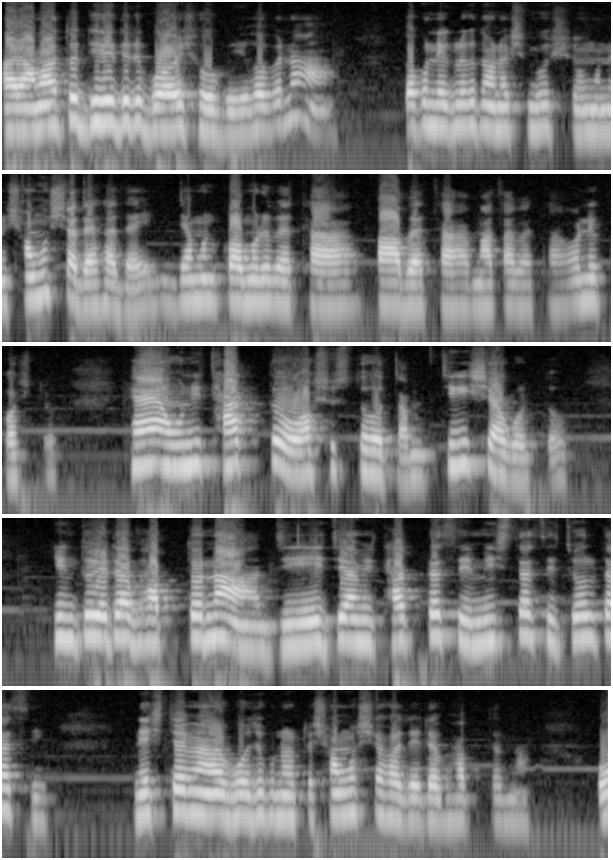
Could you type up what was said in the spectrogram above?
আর আমার তো ধীরে ধীরে বয়স হবে হবে না? তখন এগুলো কিন্তু অনেক সময় মানে সমস্যা দেখা দেয়, যেমন কোমরে ব্যথা, পা ব্যথা, মাথা ব্যথা, অনেক কষ্ট। হ্যাঁ উনি থাকতো, অসুস্থ হতাম, চিকিৎসা করতো, কিন্তু এটা ভাবতো না যে এই যে আমি থাকতাছি, মিশতাছি, চলতাছি নেক্সট টাইম আমার বউ কোনো একটা সমস্যা হয় এটা ভাবতো না। ও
